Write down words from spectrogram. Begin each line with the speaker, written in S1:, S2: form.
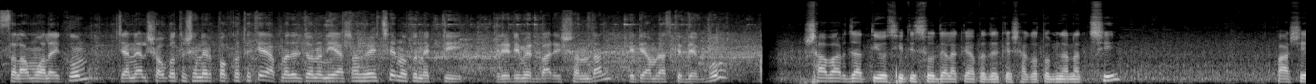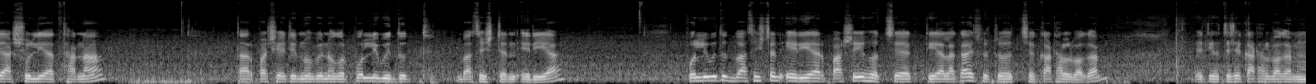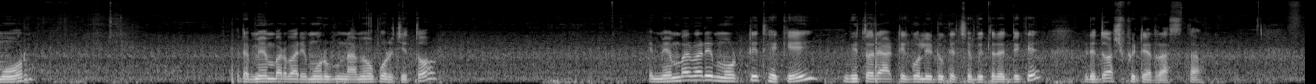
S1: আসসালামু আলাইকুম। চ্যানেল শওকত হোসেনের পক্ষ থেকে আপনাদের জন্য নিয়ে আসা হয়েছে নতুন একটি রেডিমেড বাড়ির সন্ধান। এটি আমরা আজকে দেখব। সাভার জাতীয় স্মৃতিসৌধ এলাকায় আপনাদেরকে স্বাগতম জানাচ্ছি। পাশে আশুলিয়া থানা, তার পাশে এটি নবীনগর পল্লী বিদ্যুৎ বাস স্ট্যান্ড এরিয়া। পল্লী বিদ্যুৎ বাস স্ট্যান্ড এরিয়ার পাশেই হচ্ছে একটি এলাকা, সেটা হচ্ছে কাঁঠাল বাগান এটি হচ্ছে সেই কাঁঠাল বাগান মোড়। এটা মেম্বার বাড়ি মোড় নামেও পরিচিত। এই মেম্বার বাড়ির মোড়টি থেকেই ভিতরে আটটি গলি ঢুকেছে ভিতরের দিকে। এটি দশ ফিটের রাস্তা।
